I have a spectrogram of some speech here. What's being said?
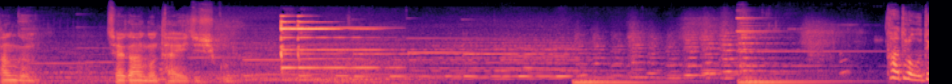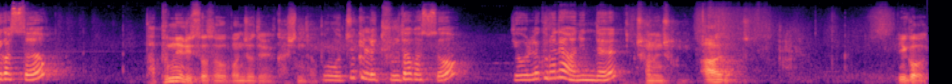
방금 제가 한 건 다 잊으시고 다들 어디 갔어요? 바쁜 일 있어서 먼저들 가신다고. 뭐 어쩌길래 둘 다 갔어? 얘 원래 그런 애 아닌데. 저는 전혀. 아 이거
